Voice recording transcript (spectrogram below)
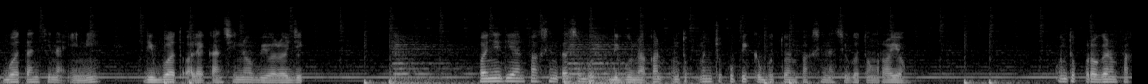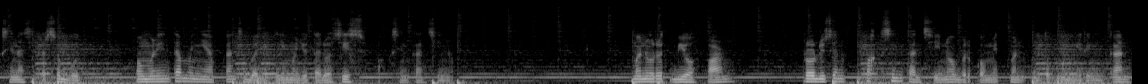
buatan Cina ini dibuat oleh CanSino Biologic. Penyediaan vaksin tersebut digunakan untuk mencukupi kebutuhan vaksinasi gotong royong. Untuk program vaksinasi tersebut, pemerintah menyiapkan sebanyak 5 juta dosis vaksin CanSino. Menurut Biofarm, produsen vaksin CanSino berkomitmen untuk mengirimkan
